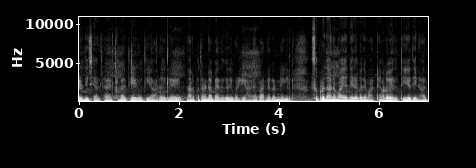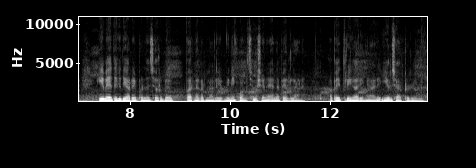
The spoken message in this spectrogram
എഴുതി ചേർത്ത് ആയിരത്തി തൊള്ളായിരത്തി എഴുപത്തി ആറിലെ നാൽപ്പത്തിരണ്ടാം ഭേദഗതി വഴിയാണ് ഭരണഘടനയിൽ സുപ്രധാനമായ നിരവധി മാറ്റങ്ങൾ വരുത്തിയതിനാൽ ഈ ഭേദഗതി അറിയപ്പെടുന്ന ചെറു ഭരണഘടന അല്ലെങ്കിൽ മിനി കോൺസ്റ്റിറ്റ്യൂഷൻ എന്ന പേരിലാണ്. അപ്പോൾ ഇത്രയും കാര്യങ്ങളാണ് ഈ ഒരു ചാപ്റ്ററിലുള്ളത്.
